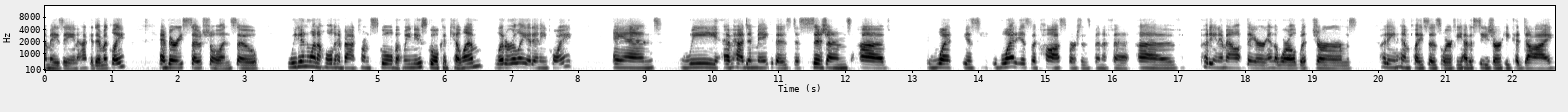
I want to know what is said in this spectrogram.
amazing academically and very social. And so we didn't want to hold him back from school but we knew school could kill him literally at any point. And we have had to make those decisions of what is what is the cost versus benefit of putting him out there in the world with germs putting him places where if he had a seizure he could die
